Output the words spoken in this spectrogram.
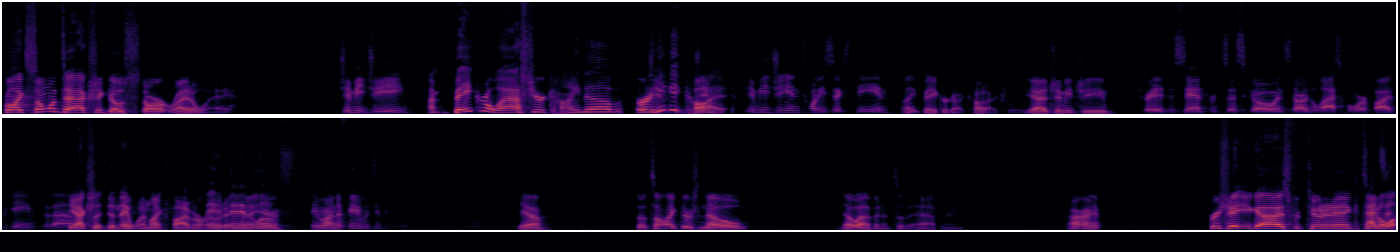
For like someone to actually go start right away. Jimmy G. I'm Baker last year, kind of, or did he Jim- get Jim- cut? Jimmy G in 2016 I think Baker got cut actually. Yeah, Jimmy G. traded to San Francisco and started the last four or five games for them. He actually didn't they win like five in a row they, they didn't that year? lose. They were undefeated with Jimmy G. Yeah. So it's not like there's no no evidence of it happening. All right. Appreciate you guys for tuning in. Continue a-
